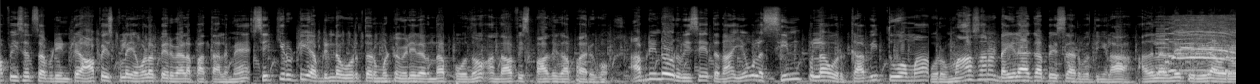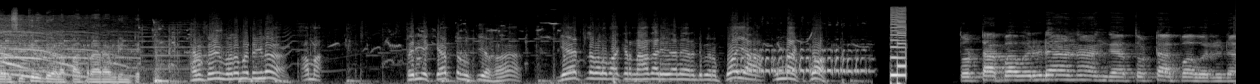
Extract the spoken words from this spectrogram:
ஆஃபீஸர்ஸ் அப்படின்ட்டு ஆஃபீஸ்க்குள்ளே எவ்வளோ பேர் வேலை பார்த்தாலுமே செக்யூரிட்டி அப்படின்ற ஒருத்தர் மட்டும் வெளியில் இருந்தால் போதும். அந்த ஆஃபீஸ் பாதுகாப்பாக இருக்கும். அப்படின்ற ஒரு விஷயத்தை தான் எவ்வளோ சிம்பிளாக ஒரு கவித்துவமாக ஒரு மாசான டைலாகாக பேசுகிறாரு பார்த்தீங்களா? அதுல இருந்தே தெரியுது அவர் ஒரு செக்யூரிட்டி வேலை பார்க்குறாரு அப்படின்ட்டு. வர மாட்டீங்களா? ஆமா. பெரிய கேப்டன் உத்தியோகம். கேட்ல வேலை பாக்குற நாதாரி தானே ரெண்டு பேரும்? போயா முன்னாக்கு போ. தொட்டாப்பா வருடா நாங்க தொட்டாப்பா வருடா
